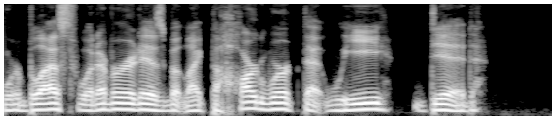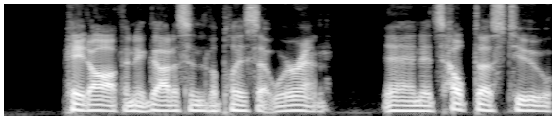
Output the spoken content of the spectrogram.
we're blessed, whatever it is, but like the hard work that we did paid off and it got us into the place that we're in. And it's helped us to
